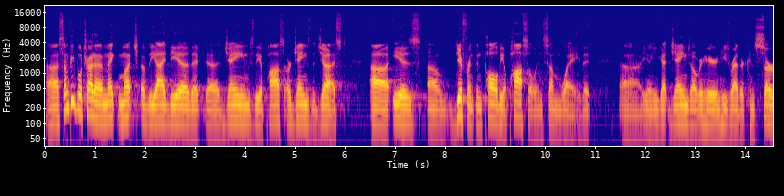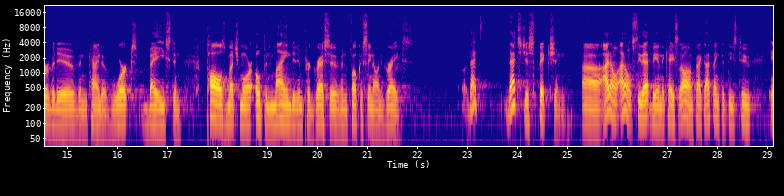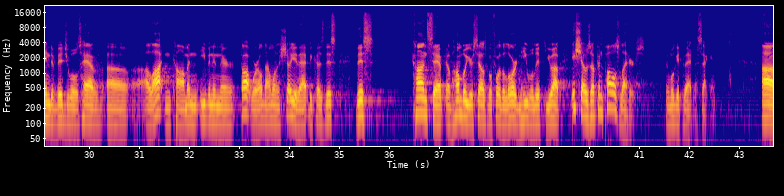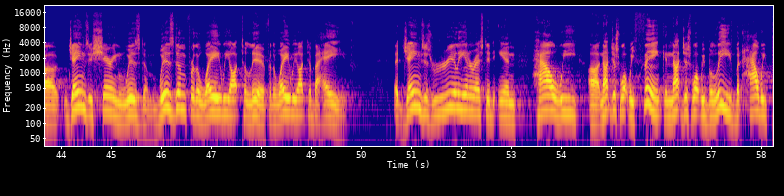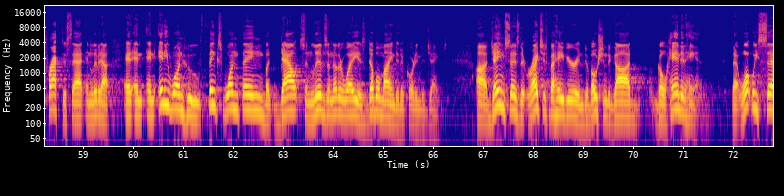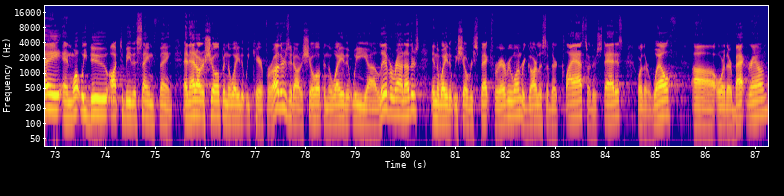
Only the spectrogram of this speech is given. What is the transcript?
Uh, some people try to make much of the idea that uh, James the apostle or James the just uh, is um, different than Paul the apostle in some way. That uh, you know you got James over here and he's rather conservative and kind of works based, and Paul's much more open minded and progressive and focusing on grace. That's that's just fiction. Uh, I don't I don't see that being the case at all. In fact, I think that these two individuals have uh, a lot in common, even in their thought world. And I want to show you that because this, this concept of humble yourselves before the Lord and he will lift you up, it shows up in Paul's letters. And we'll get to that in a second. Uh, James is sharing wisdom wisdom for the way we ought to live, for the way we ought to behave. That James is really interested in how we uh, not just what we think and not just what we believe, but how we practice that and live it out. And, and, and anyone who thinks one thing but doubts and lives another way is double minded, according to James. Uh, James says that righteous behavior and devotion to God go hand in hand that what we say and what we do ought to be the same thing. And that ought to show up in the way that we care for others. It ought to show up in the way that we uh, live around others, in the way that we show respect for everyone, regardless of their class or their status or their wealth uh, or their background.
